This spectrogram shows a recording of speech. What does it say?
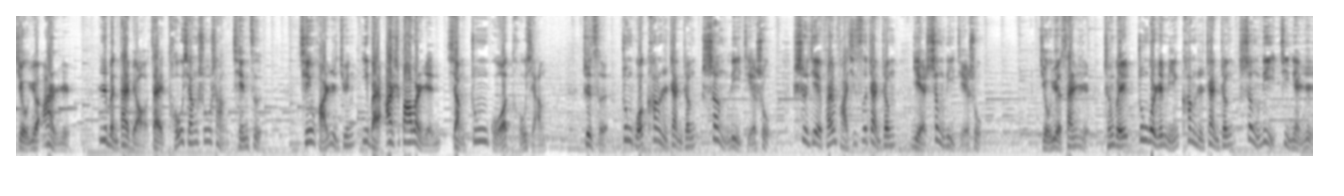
九月二日，日本代表在投降书上签字，侵华日军一百二十八万人向中国投降，至此，中国抗日战争胜利结束，世界反法西斯战争也胜利结束。九月三日成为中国人民抗日战争胜利纪念日。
